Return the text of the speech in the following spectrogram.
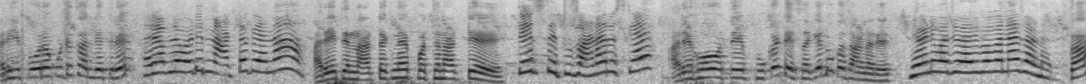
अरे ही पोरं कुठे चाललेत रे? अरे आपल्या वाडीत नाटक आहे ना? अरे ते नाटक नाही पथनाट्य आहे. तेच ते तू जाणारस काय? अरे हो ते फुकट आहे सगळे लोक जाणार आहेत. मी आणि माझे आई बाबा नाही जाणार. का?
